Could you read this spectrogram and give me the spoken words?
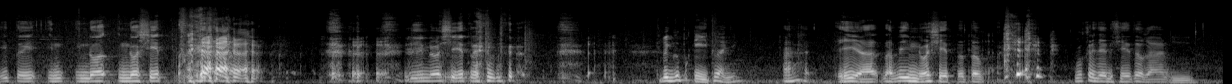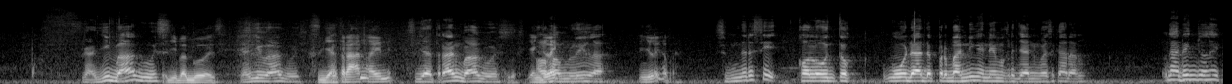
itu in- Indo Indoshit. Di Indoshit. Men Tapi gue pakai itu anjing. Ah, iya tapi Indoshit tetap gue kerja di situ kan. Hmm. Gaji bagus Jadi bagus. gaji bagus Kesejahteraan lainnya. Sejahteraan bagus. Yang jelek? Alhamdulillah. Yang jelek apa? Sebenarnya sih kalau untuk gue udah ada perbandingan ya sama kerjaan gue sekarang, nggak ada yang jelek.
